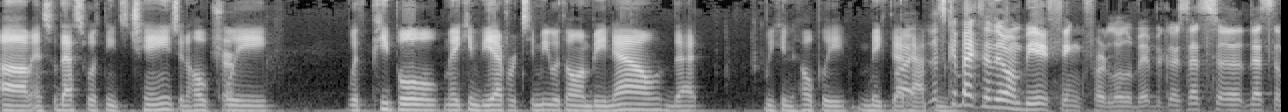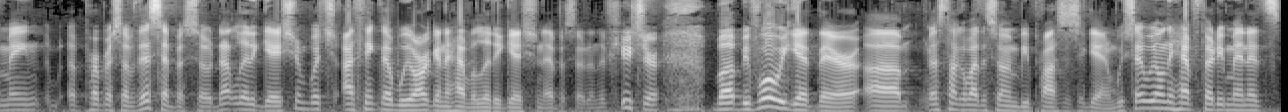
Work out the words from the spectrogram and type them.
Um, and so that's what needs to change. And hopefully, sure. with people making the effort to meet with OMB now, that we can hopefully make that right, happen. Let's get back to the OMB thing for a little bit because that's uh, that's the main uh, purpose of this episode, not litigation. Which I think that we are going to have a litigation episode in the future. But before we get there, um, let's talk about this OMB process again. We said we only have 30 minutes.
